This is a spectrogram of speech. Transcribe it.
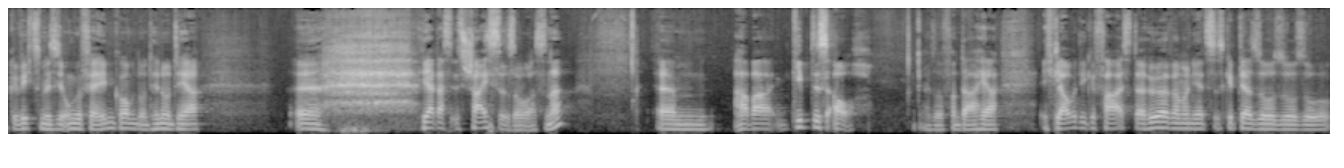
gewichtsmäßig ungefähr hinkommt und hin und her. Äh, ja, das ist scheiße, sowas, ne? Ähm, aber gibt es auch. Also von daher, ich glaube, die Gefahr ist da höher, wenn man jetzt, es gibt ja so, so, so,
